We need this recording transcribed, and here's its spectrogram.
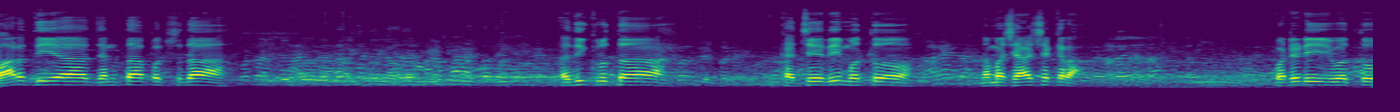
ಭಾರತೀಯ ಜನತಾ ಪಕ್ಷದ ಅಧಿಕೃತ ಕಚೇರಿ ಮತ್ತು ನಮ್ಮ ಶಾಸಕರ ಕೊಠಡಿ ಇವತ್ತು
